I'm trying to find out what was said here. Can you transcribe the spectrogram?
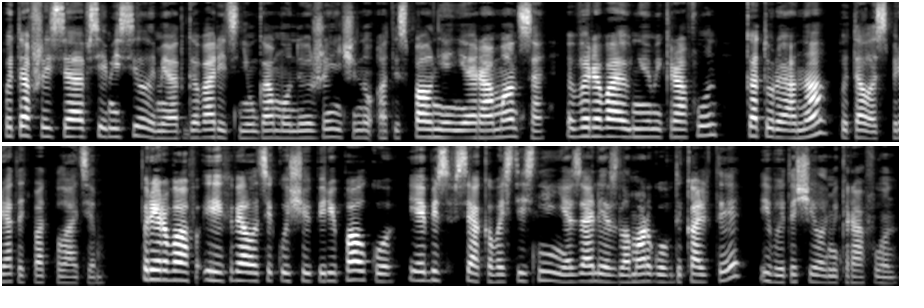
пытавшийся всеми силами отговорить неугомонную женщину от исполнения романса, вырывая у нее микрофон, который она пыталась спрятать под платьем. Прервав их вялотекущую перепалку, я без всякого стеснения залезла Марго в декольте и вытащила микрофон.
